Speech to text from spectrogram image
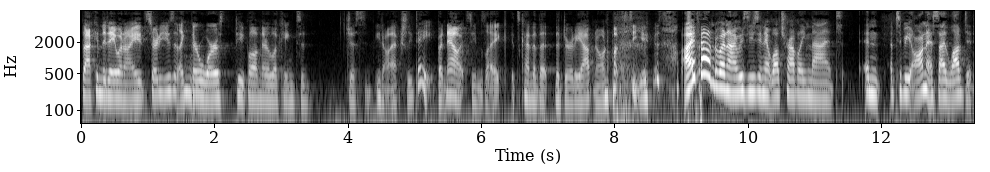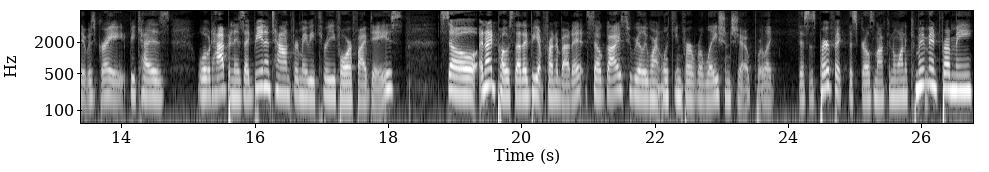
back in the day when I started using it, like there mm-hmm. were people on there looking to just you know actually date. But now it seems like it's kind of the, the dirty app no one wants to use. I found when I was using it while traveling that, and to be honest, I loved it. It was great because what would happen is I'd be in a town for maybe three, four, or five days. So, and I'd post that, I'd be upfront about it. So, guys who really weren't looking for a relationship were like, this is perfect. This girl's not going to want a commitment from me.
